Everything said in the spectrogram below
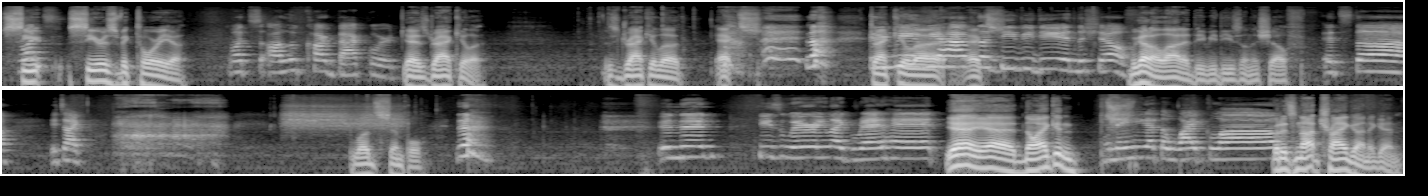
Se- What's- Seras Victoria. What's Alucard backward? Yeah, it's Dracula. It's Dracula X. No, Dracula We, we have X. the DVD in the shelf. We got a lot of DVDs on the shelf. It's the. It's like. Blood Simple. and then he's wearing like red hat, Yeah, yeah. No, I can. and then he got the white glove. But it's not Trigun again.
